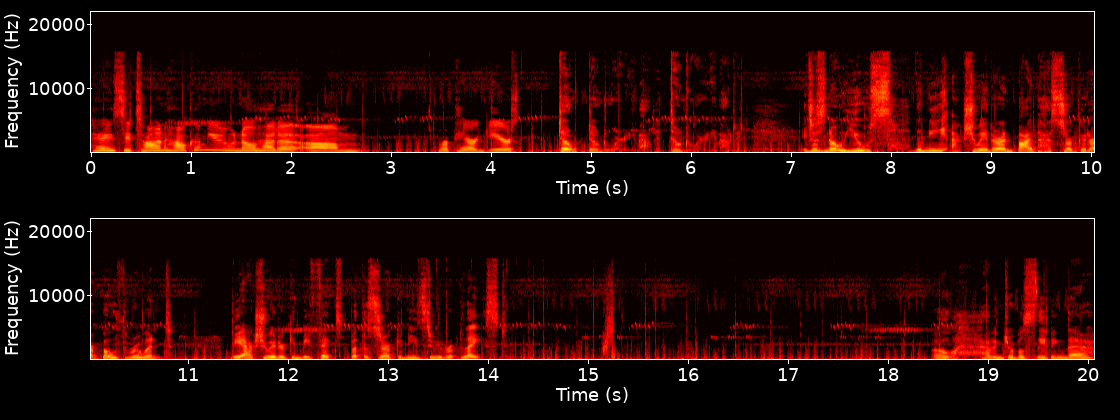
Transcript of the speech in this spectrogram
Hey, Citan, how come you know how to, um, repair gears? Don't don't worry about it. Don't worry about it. It is no use. The knee actuator and bypass circuit are both ruined. The actuator can be fixed, but the circuit needs to be replaced. Oh, having trouble sleeping there?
